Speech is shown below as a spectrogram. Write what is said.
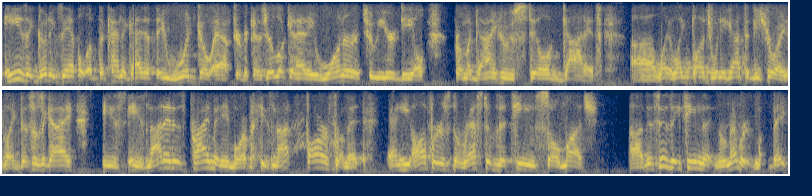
he's a good example of the kind of guy that they would go after because you're looking at a one or a two year deal from a guy who's still got it, uh, like like Pudge when he got to Detroit. Like this is a guy he's he's not in his prime anymore, but he's not far from it, and he offers the rest of the team so much. Uh, this is a team that remember they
